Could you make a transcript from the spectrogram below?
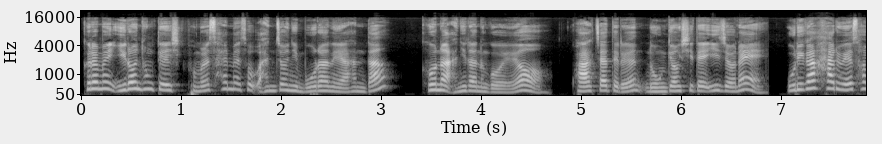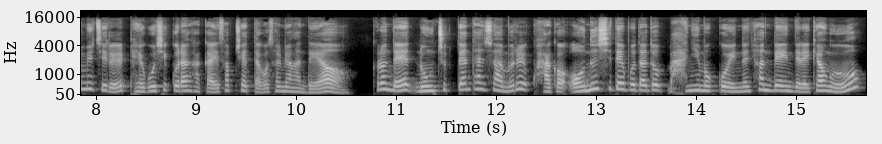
그러면 이런 형태의 식품을 삶에서 완전히 몰아내야 한다? 그거는 아니라는 거예요. 과학자들은 농경시대 이전에 우리가 하루에 섬유질을 150g 가까이 섭취했다고 설명한대요. 그런데 농축된 탄수화물을 과거 어느 시대보다도 많이 먹고 있는 현대인들의 경우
